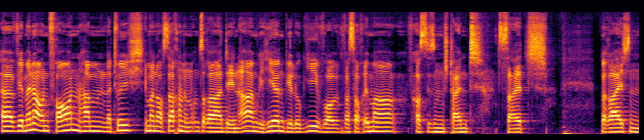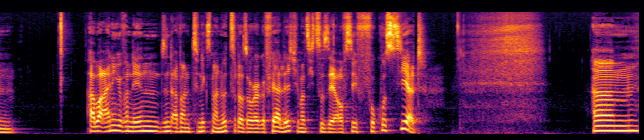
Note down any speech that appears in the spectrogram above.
äh, wir Männer und Frauen haben natürlich immer noch Sachen in unserer DNA, im Gehirn, Biologie, wo, was auch immer, aus diesen Steinzeitbereichen. Aber einige von denen sind einfach zunächst mal nütz oder sogar gefährlich, wenn man sich zu sehr auf sie fokussiert. Ähm,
